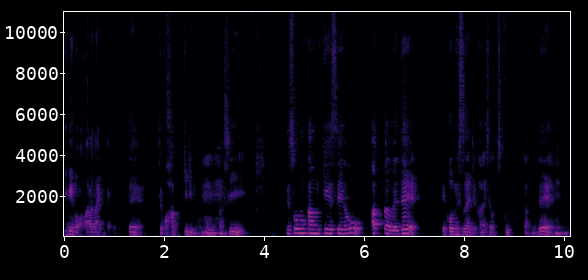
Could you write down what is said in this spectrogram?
意味がわからないんだけどって結構はっきりも言えたし、でその関係性をあった上でエコノミクスデザインという会社を作ったので、うん。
